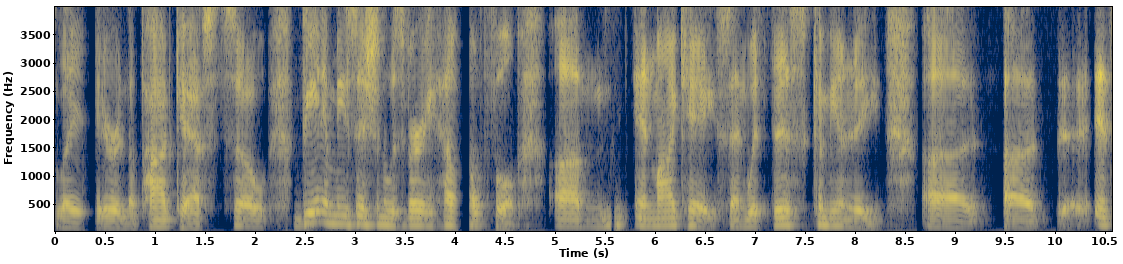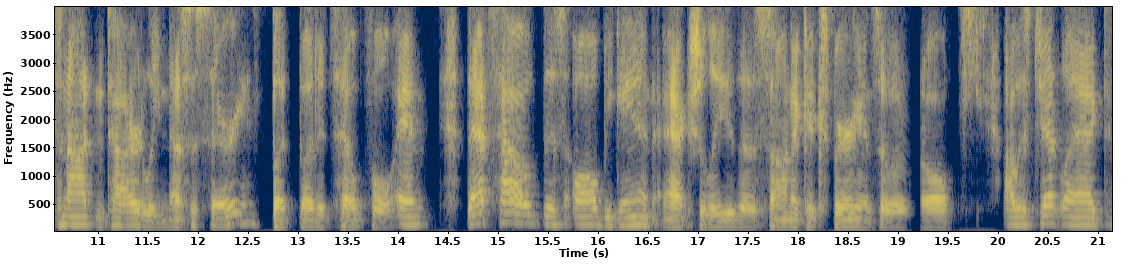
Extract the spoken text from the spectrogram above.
later in the podcast. So, being a musician was very helpful um, in my case and with this community. Uh, uh, it's not entirely necessary, but but it's helpful, and that's how this all began. Actually, the sonic experience of it all. I was jet lagged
